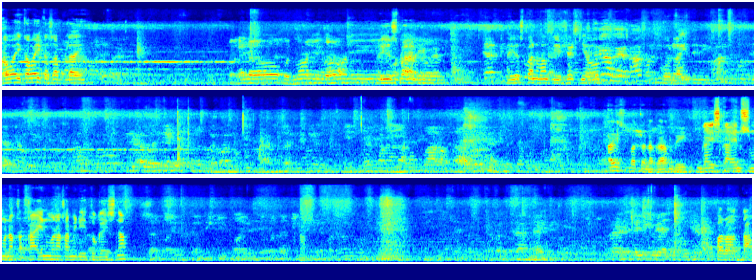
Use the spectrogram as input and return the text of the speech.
Kaway-kaway kasablay. Hello, good morning, good morning. Ayos pa. Ayos pa naman t-shirt niya oh. Kulay. Ayos ba talaga, babe? Guys, kain muna kakain muna kami dito guys, no? Parata.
